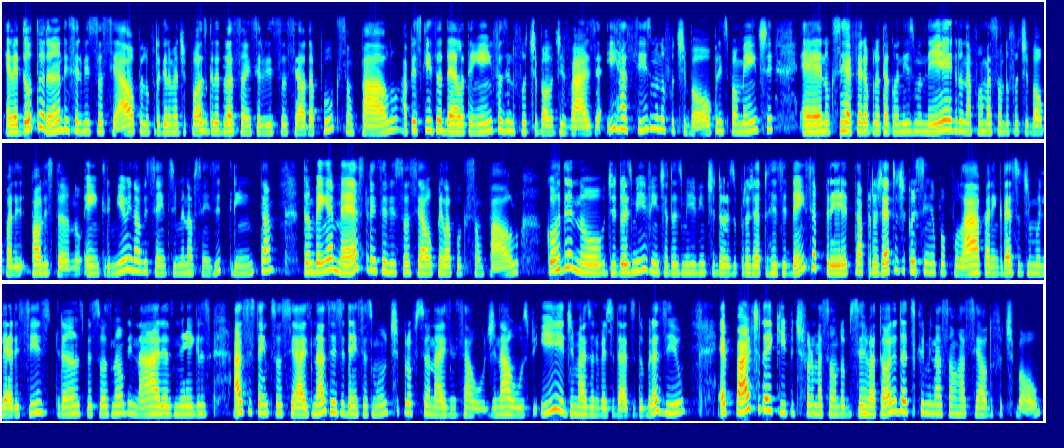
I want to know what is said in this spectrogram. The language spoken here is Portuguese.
Ela é doutoranda em Serviço Social pelo Programa de Pós-Graduação em Serviço Social da PUC São Paulo. A pesquisa dela tem ênfase no futebol de várzea e racismo no futebol, principalmente é, no que se refere ao protagonismo negro na formação do futebol paulistano entre 1900 e 1930. Também é mestra em Serviço Social pela PUC São Paulo Coordenou de 2020 a 2022 o projeto Residência Preta, projeto de cursinho popular para ingresso de mulheres cis, trans, pessoas não binárias, negras, assistentes sociais nas residências multiprofissionais em saúde na USP e demais universidades do Brasil. É parte da equipe de formação do Observatório da Discriminação Racial do Futebol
